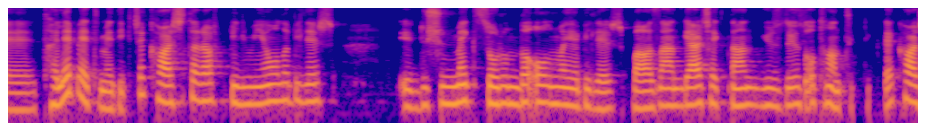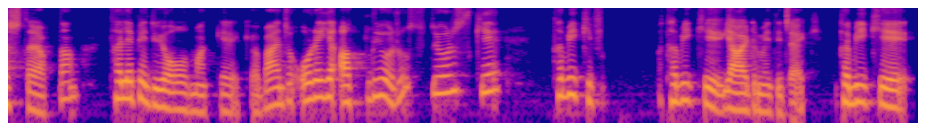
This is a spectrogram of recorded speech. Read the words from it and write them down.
e, talep etmedikçe karşı taraf bilmiyor olabilir, düşünmek zorunda olmayabilir. Bazen gerçekten yüzde yüz otantiklikle karşı taraftan talep ediyor olmak gerekiyor. Bence orayı atlıyoruz. Diyoruz ki tabii ki tabii ki yardım edecek. Tabii ki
